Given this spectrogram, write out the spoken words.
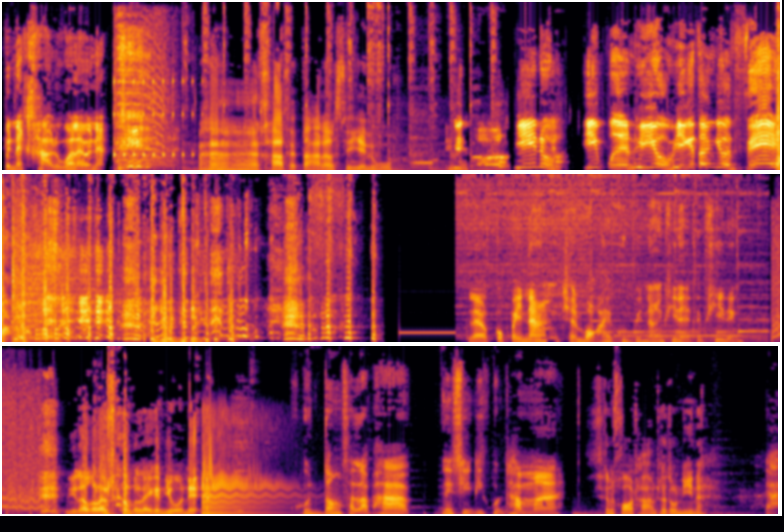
เป็นนักข่าวหรือว่าอะไรวะเนี่ย อ่าฆ่าสายตาแล้วสิยายหนู หยุดพี่ดูพี่ปืนพี่อยู่พี่ก็ต้องหยุดสิหยุดหยุดแล้วก็ไปนั่ง ฉันบอกให้คุณไปนั่งที่ไหนสักที่หนึ่ง นี่เรากำลังทำอะไรกันอยู่เนี่ย คุณต้องสารภาพในสิ่งที่คุณทำมา ฉันขอถามเธอตรงนี้นะ ได้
